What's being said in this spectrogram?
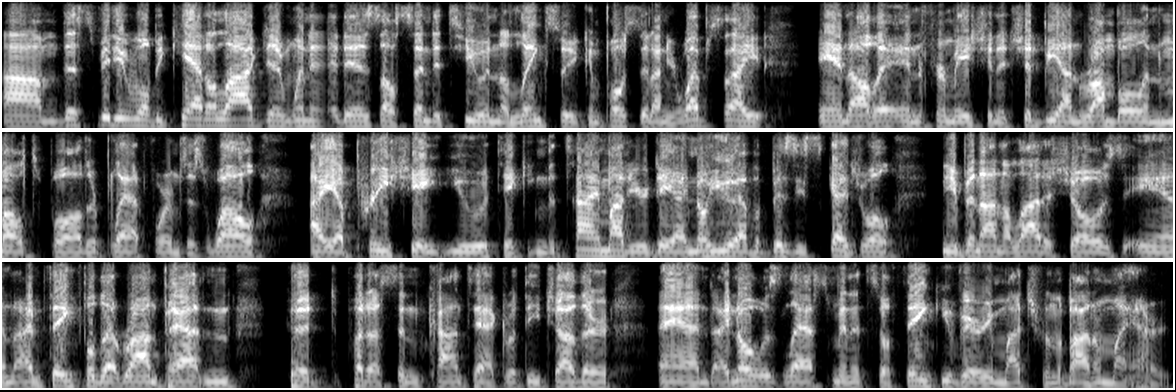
Um, this video will be cataloged, and when it is, I'll send it to you in the link so you can post it on your website and all the information. It should be on Rumble and multiple other platforms as well. I appreciate you taking the time out of your day. I know you have a busy schedule. You've been on a lot of shows, and I'm thankful that Ron Patton could put us in contact with each other. And I know it was last minute, so thank you very much from the bottom of my heart.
